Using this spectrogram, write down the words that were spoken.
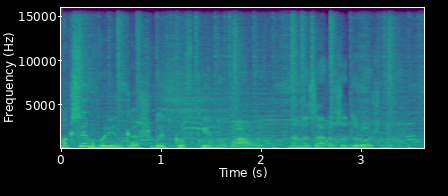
Максим Голінка швидко вкинув аут на Назара Задорожнього.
